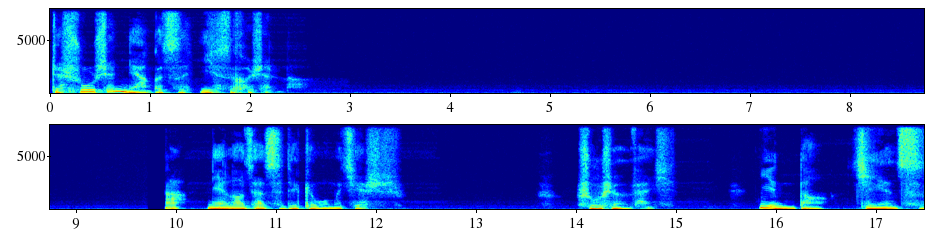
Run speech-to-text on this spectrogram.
这殊胜两个字意思可深了。啊，念老在此地给我们解释说，殊胜凡行应当。坚持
